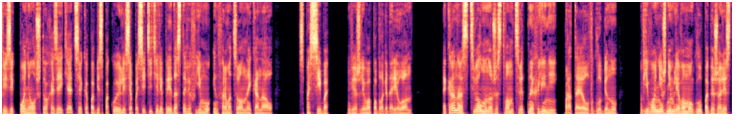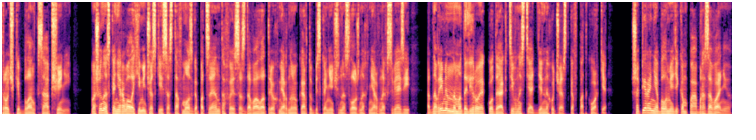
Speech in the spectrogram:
Физик понял, что хозяйки отсека побеспокоились о посетителе, предоставив ему информационный канал. «Спасибо», — вежливо поблагодарил он. Экран расцвел множеством цветных линий, протаял в глубину. В его нижнем левом углу побежали строчки бланк сообщений. Машина сканировала химический состав мозга пациентов и создавала трехмерную карту бесконечно сложных нервных связей, одновременно моделируя коды активности отдельных участков подкорки. Шапира не был медиком по образованию,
